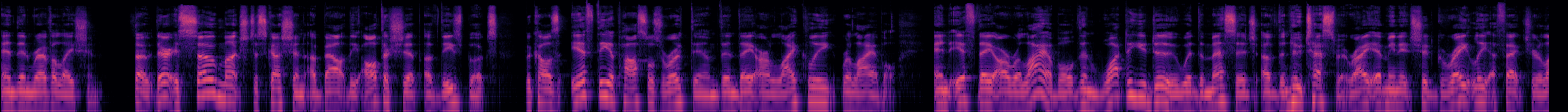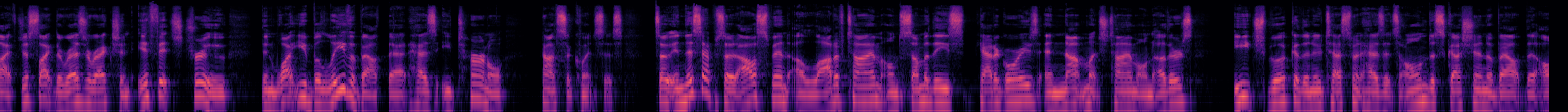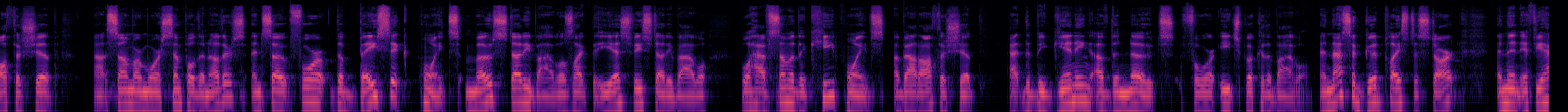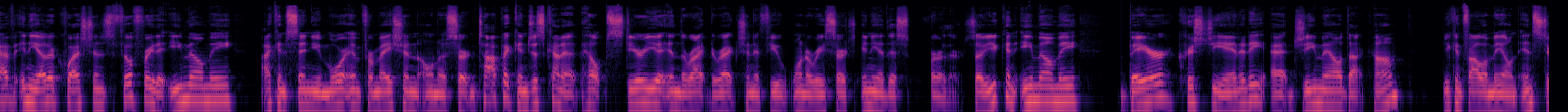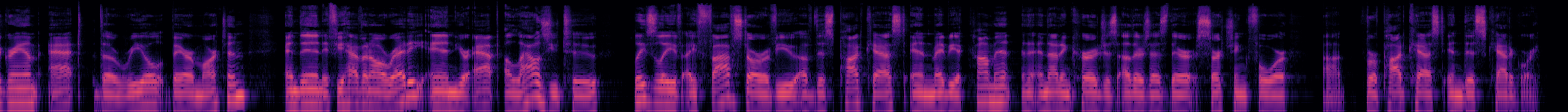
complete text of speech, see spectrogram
and then Revelation. So there is so much discussion about the authorship of these books because if the apostles wrote them, then they are likely reliable. And if they are reliable, then what do you do with the message of the New Testament, right? I mean, it should greatly affect your life. Just like the resurrection, if it's true, then what you believe about that has eternal consequences. So, in this episode, I'll spend a lot of time on some of these categories and not much time on others each book of the New Testament has its own discussion about the authorship. Uh, some are more simple than others. And so, for the basic points, most study Bibles, like the ESV Study Bible, will have some of the key points about authorship at the beginning of the notes for each book of the Bible. And that's a good place to start. And then, if you have any other questions, feel free to email me. I can send you more information on a certain topic and just kind of help steer you in the right direction if you want to research any of this further. So, you can email me barechristianity at gmail.com. You can follow me on Instagram at the real bear martin. And then if you haven't already and your app allows you to, please leave a five star review of this podcast and maybe a comment, and, and that encourages others as they're searching for uh, for a podcast in this category.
